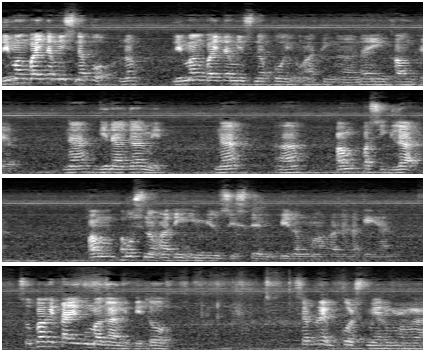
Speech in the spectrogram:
Limang vitamins na po, no? Limang vitamins na po yung ating ah, na-encounter na ginagamit na ah, pampasigla, pampaboost ng ating immune system bilang mga kalalakihan. So bakit tayo gumagamit nito? Siyempre, of course, mayroong mga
